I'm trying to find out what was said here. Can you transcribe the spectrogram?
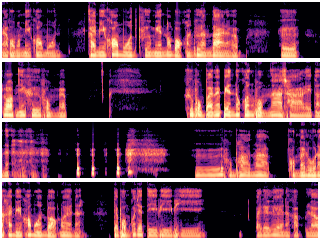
นะ ผมไม่มีข้อมูล ใครมีข้อมูลคือเม้นต์มาบอกเพื่อนได้นะครับ เออ รอบนี้คือผมแบบ คือผมไปไม่เป็นทุกคนผมหน้าชาเลยตอนเนี้ยเออผมพลาดมาก ผมไม่รู้นะ ใครมีข้อมูลบอกด้วยนะ แต่ผมก็จะตี PVP ไปเรื่อยๆนะครับ แล้ว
